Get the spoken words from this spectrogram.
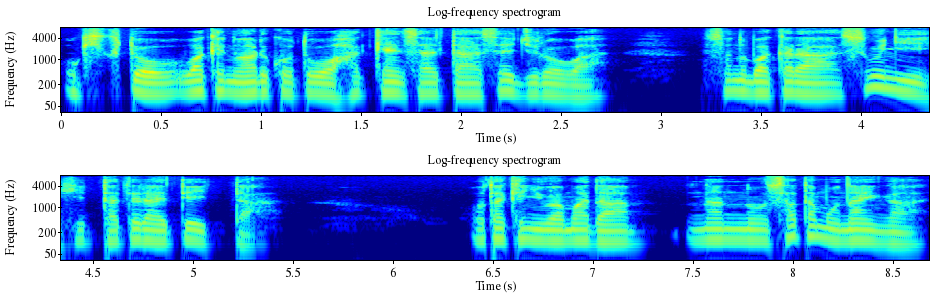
お聞くと訳のあることを発見された清次郎は、その場からすぐに引っ立てられていった。お竹にはまだ何の沙汰もないが、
